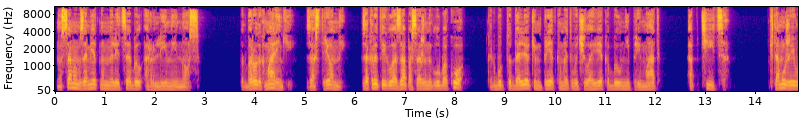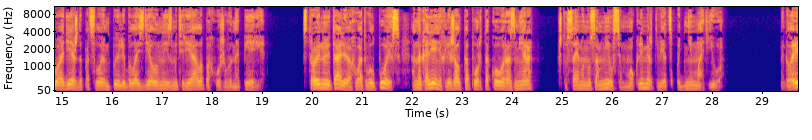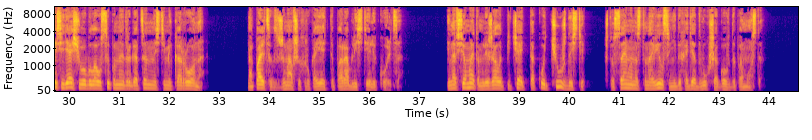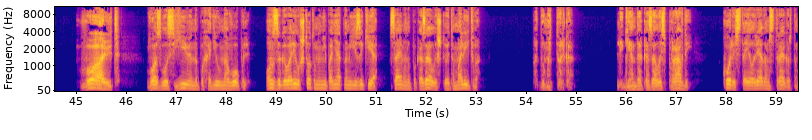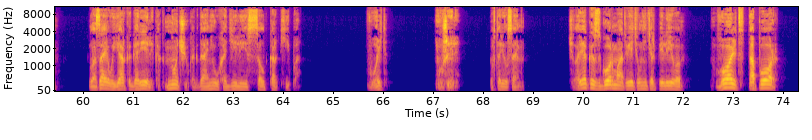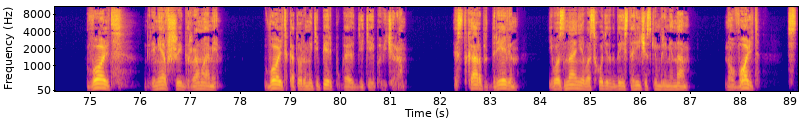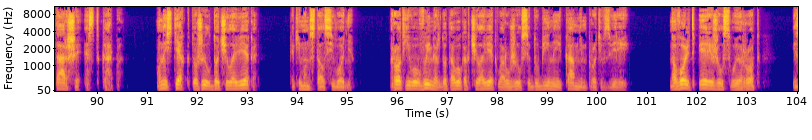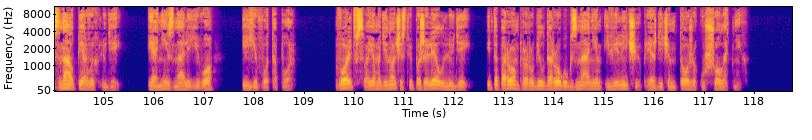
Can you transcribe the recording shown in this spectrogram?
но самым заметным на лице был орлиный нос. Подбородок маленький, заостренный, закрытые глаза посажены глубоко, как будто далеким предком этого человека был не примат, а птица. К тому же его одежда под слоем пыли была сделана из материала, похожего на перья. Стройную талию охватывал пояс, а на коленях лежал топор такого размера, что Саймон усомнился, мог ли мертвец поднимать его. На голове сидящего была усыпанная драгоценностями корона. На пальцах, сжимавших рукоять топора, блестели кольца. И на всем этом лежала печать такой чуждости, что Саймон остановился, не доходя двух шагов до помоста. «Вольт!» — возглас Йивена походил на вопль. Он заговорил что-то на непонятном языке. Саймону показалось, что это молитва. Подумать только. Легенда оказалась правдой. Корис стоял рядом с Трегортом. Глаза его ярко горели, как ночью, когда они уходили из Салкаркипа. «Вольт? Неужели?» — повторил Саймон. Человек из Горма ответил нетерпеливо. «Вольт, топор! Вольт, гремевший громами!» Вольт, которым и теперь пугают детей по вечерам. Эсткарп древен, его знание восходит к доисторическим временам. Но Вольт старше Эсткарпа. Он из тех, кто жил до человека, каким он стал сегодня. Род его вымер до того, как человек вооружился дубиной и камнем против зверей. Но Вольт пережил свой род и знал первых людей, и они знали его и его топор. Вольт в своем одиночестве пожалел людей и топором прорубил дорогу к знаниям и величию, прежде чем тоже ушел от них.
